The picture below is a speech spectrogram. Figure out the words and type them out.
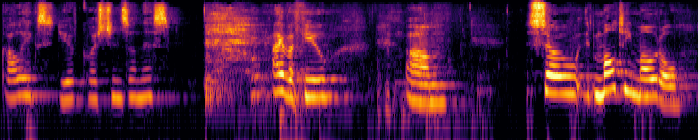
Colleagues, do you have questions on this? I have a few. Um, so, multimodal,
